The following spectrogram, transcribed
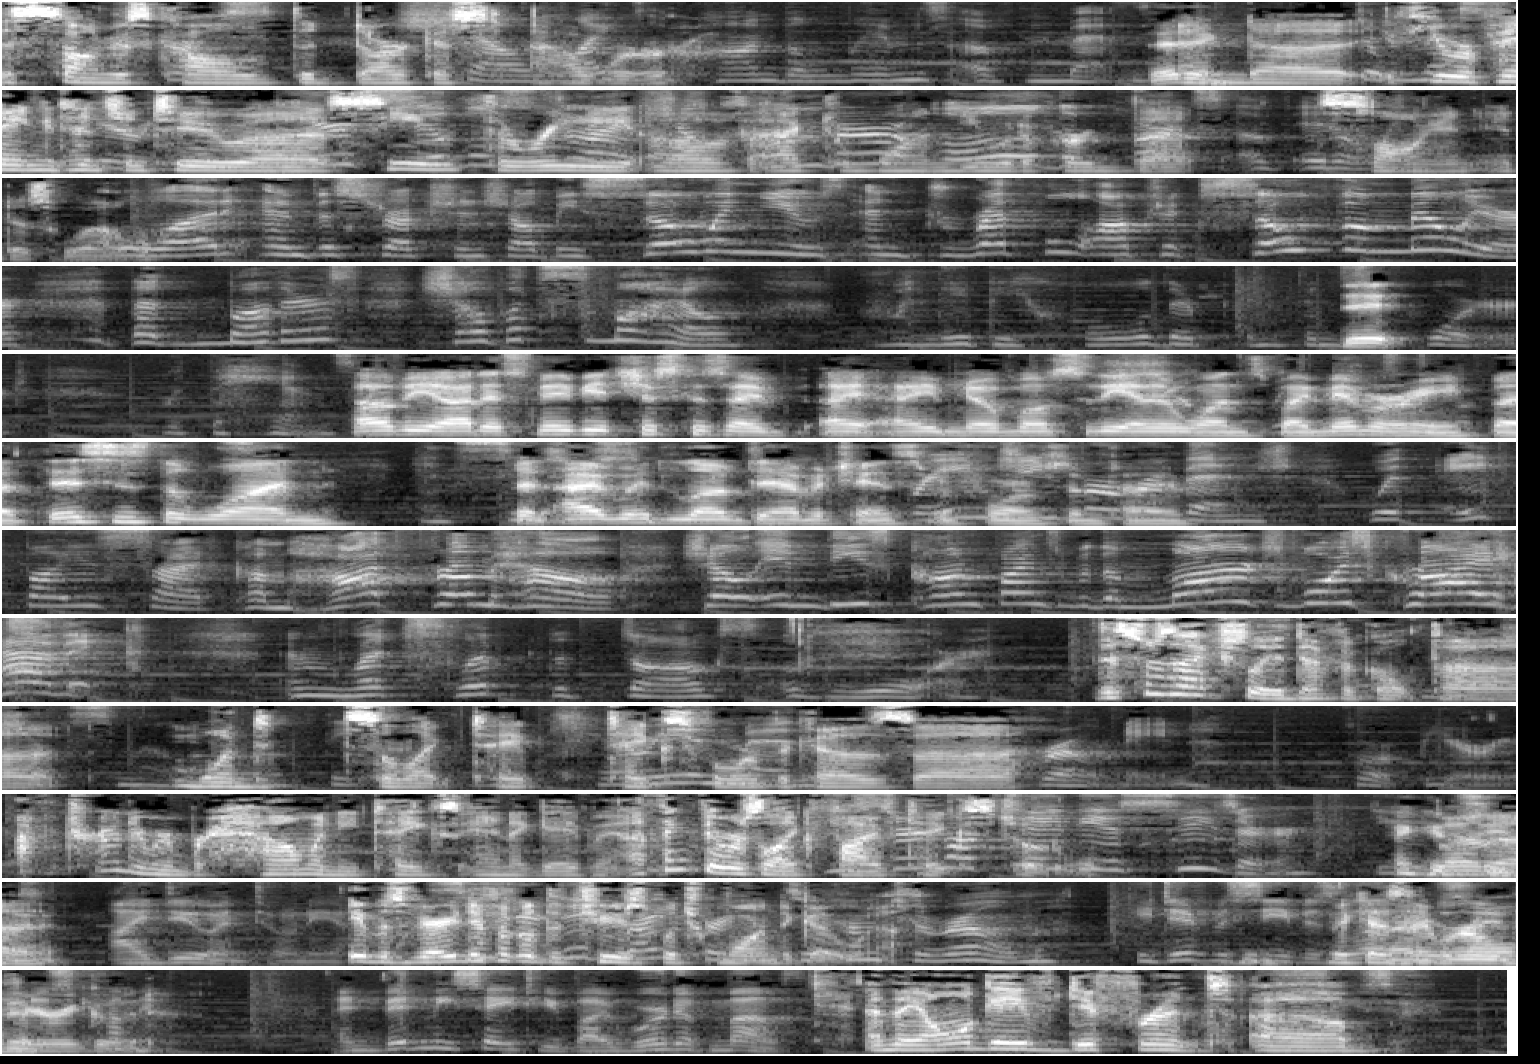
This song is called The Darkest Hour. the limbs of men. And uh, if you were paying attention to uh, scene three of Act One, you would have heard that song in it as well. Blood and destruction shall be so in use, and dreadful objects so familiar, that mothers shall but smile when they behold their infants It- quartered with the hands. I'll be honest, maybe it's just because I, I I know most of the other ones by memory, but this is the one that I would love to have a chance to perform sometime. revenge, with eight by his side, come hot from hell, shall in these confines with a monarch's voice cry havoc, and let slip the dogs of war. This was actually a difficult uh, one to select tape, takes for because uh, Groaning for burial. I'm trying to remember how many takes Anna gave me. I think there was like five takes total. Caesar. I you can But, see uh, that. I do, Antonio. It was very Caesar difficult to choose which one to go with. He did receive his Because they were all very was good. Coming, And bid me say to you by word of mouth, And they all gave different. Uh,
